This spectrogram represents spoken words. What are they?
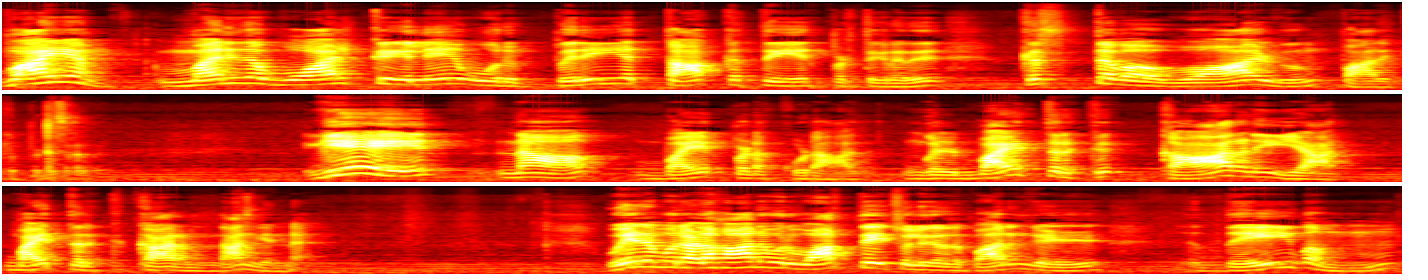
பயம் மனித வாழ்க்கையிலே ஒரு பெரிய தாக்கத்தை ஏற்படுத்துகிறது கிறிஸ்தவ வாழ்வும் பாதிக்கப்படுகிறது. ஏன் நாம் பயப்படக்கூடாது. உங்கள் பயத்திற்கு காரணம் யார்? பயத்திற்கு காரணம் தான் என்ன? வேதம் ஒரு அழகான ஒரு வார்த்தையை சொல்லுகிறது. பாருங்கள் தெய்வம்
